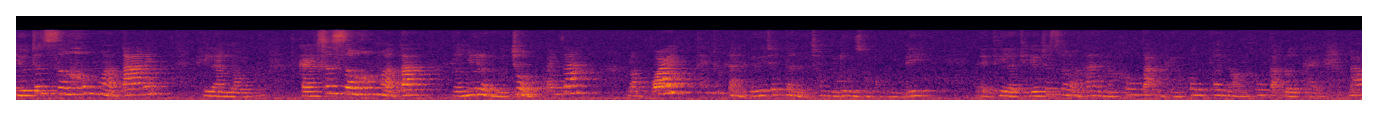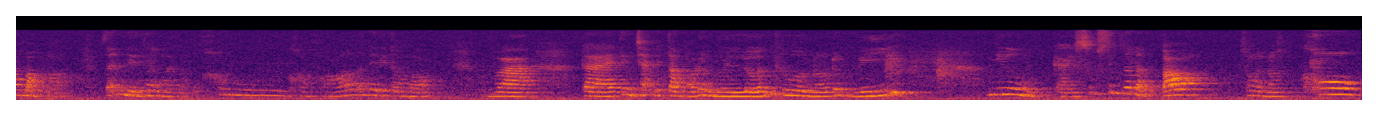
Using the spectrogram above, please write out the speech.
thiếu chất xơ không hòa tan ấy, thì là nó, cái chất xơ không hòa tan nó như là một chổi quét rác. Nó quét hết tất cả cái chất bẩn trong cái đường ruột của mình đi. Đấy, thì là thiếu chất xơ vào tan thì nó không tạo cái khuôn phân nó không tạo được cái bao bọc đó dẫn đến rằng là nó cũng không khó khó dẫn đến cái táo bón. Và cái tình trạng bị táo bón ở người lớn thường nó được ví như một cái xúc xích rất là to xong rồi nó khô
